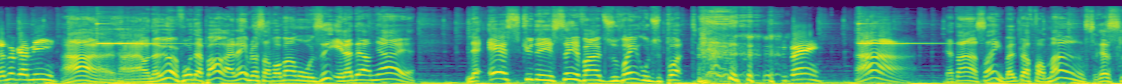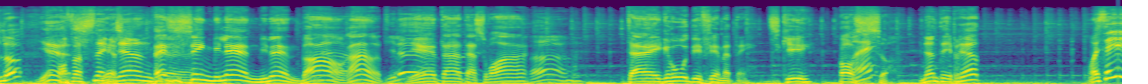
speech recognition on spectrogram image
Kenogami. Ah, euh, on a eu un faux départ, Alain, mais là, ça va bien maudit. Et la dernière, le SQDC vend du vin ou du pot? Ben, Ah! 4 en 5, belle performance. Reste là. Yes, on fait signer à yes. Mylène. que- Vas-y, signe, Mylène, Mylène. Bon, rentre. Viens temps t'asseoir. Ah. T'as un gros défi matin. Dicky, passe Ouais. ça. Mylène, t'es prête? On va essayer.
